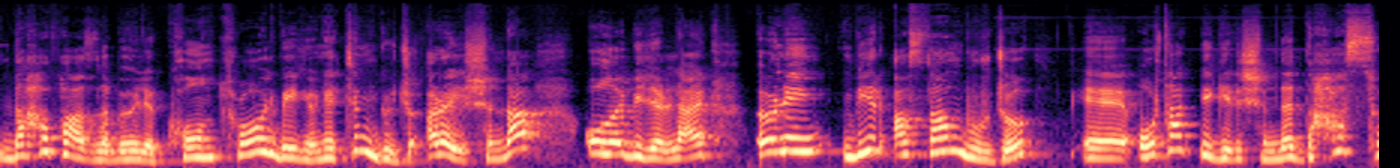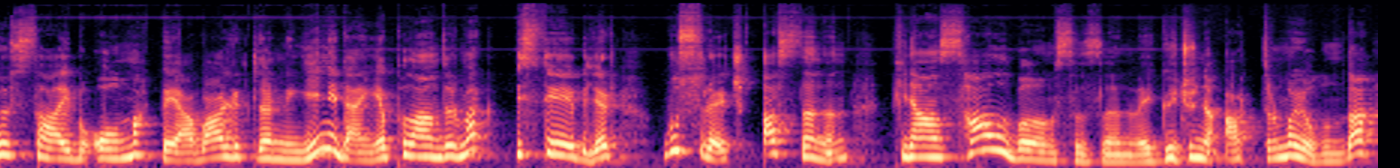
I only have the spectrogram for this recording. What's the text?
daha fazla böyle kontrol ve yönetim gücü arayışında olabilirler. Örneğin bir aslan burcu e, ortak bir girişimde daha söz sahibi olmak veya varlıklarını yeniden yapılandırmak isteyebilir. Bu süreç aslanın finansal bağımsızlığını ve gücünü arttırma yolunda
